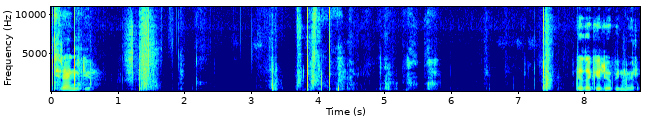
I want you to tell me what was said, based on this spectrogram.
Tren gidiyor. Ya da geliyor bilmiyorum.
